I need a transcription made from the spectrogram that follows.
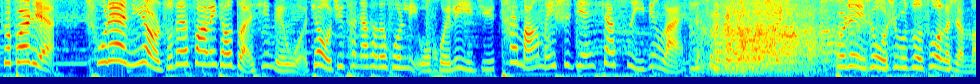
说波儿姐，初恋女友昨天发了一条短信给我，叫我去参加她的婚礼。我回了一句：“太忙没时间，下次一定来。”波儿姐，你说我是不是做错了什么？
